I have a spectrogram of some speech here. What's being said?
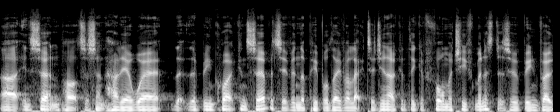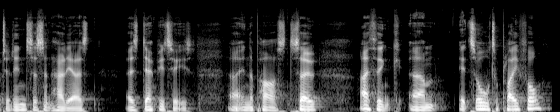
uh, in certain parts of St Helier where they've been quite conservative in the people they've elected. You know, I can think of former chief ministers who have been voted into St Helier as, as deputies uh, in the past. So I think um, it's all to play for.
